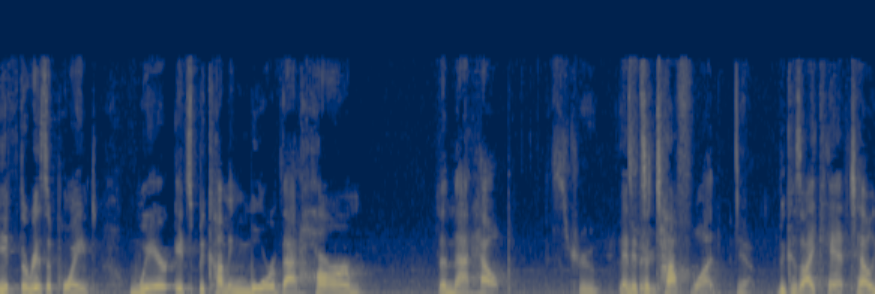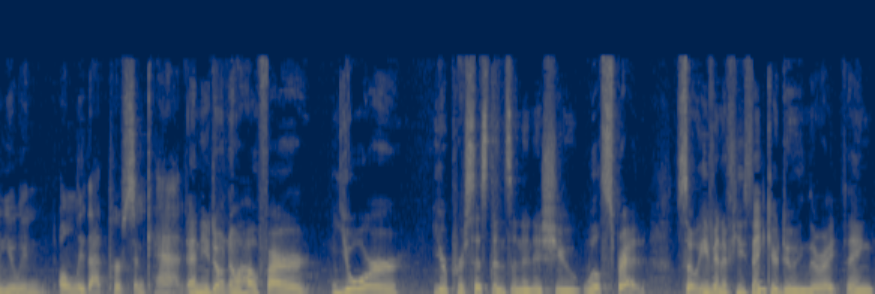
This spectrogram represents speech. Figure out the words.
if there is a point where it's becoming more of that harm than that help. It's true. and it's a tough true. one. Yeah. Because I can't tell you, and only that person can. And you don't know how far your your persistence in an issue will spread. So even if you think you're doing the right thing,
